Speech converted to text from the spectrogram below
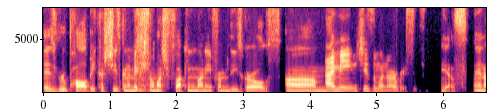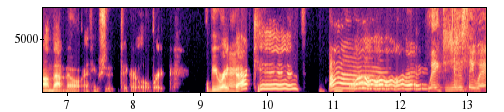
is RuPaul because she's gonna make so much fucking money from these girls. Um, I mean, she's the winner every season. yes. And on that note, I think we should take our little break. We'll be right Alright. back, kids. Bye. Bye. Wig, did you just say wig?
